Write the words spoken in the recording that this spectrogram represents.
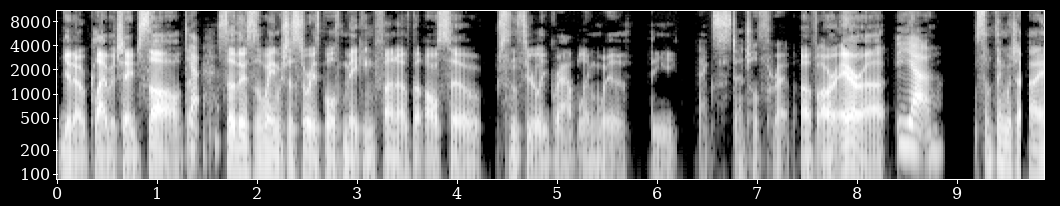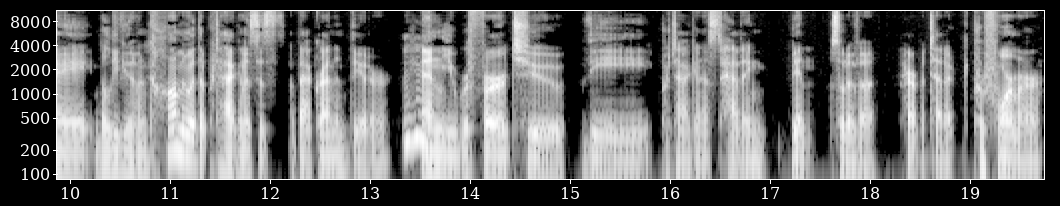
you know, climate change solved. Yeah. So there's a way in which the story is both making fun of, but also sincerely grappling with the existential threat of our era. Yeah. Something which I believe you have in common with the protagonist is a background in theater. Mhm. And you refer to the protagonist having been sort of a peripatetic performer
